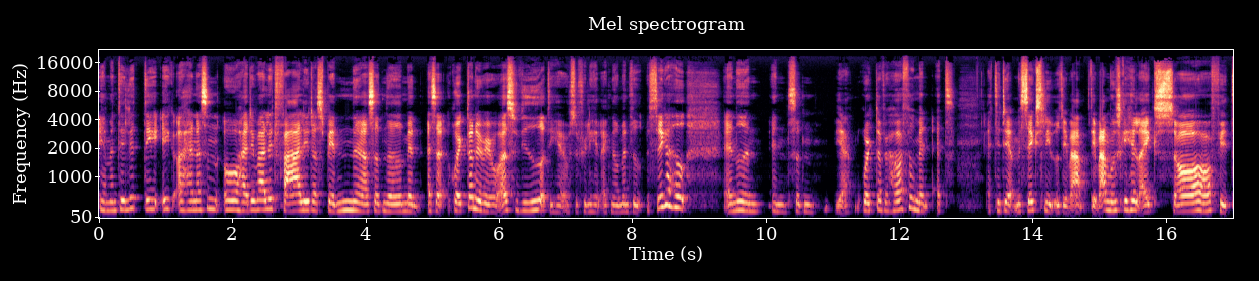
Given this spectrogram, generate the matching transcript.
Jamen, det er lidt det, ikke? Og han er sådan, åh, det var lidt farligt og spændende og sådan noget, men altså, rygterne vil jo også vide, og det her er jo selvfølgelig heller ikke noget, man ved med sikkerhed, andet end, end sådan, ja, rygter ved hoffet, men at, at det der med sexlivet, det var, det var måske heller ikke så fedt,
